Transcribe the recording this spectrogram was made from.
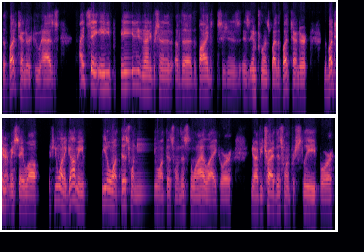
the bud tender who has, I'd say 80, 80 to ninety percent of the the buying decision is is influenced by the bud tender. The bud tender may say, "Well, if you want a gummy, you don't want this one. You, you want this one. This is the one I like." Or you know, have you tried this one for sleep? Or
